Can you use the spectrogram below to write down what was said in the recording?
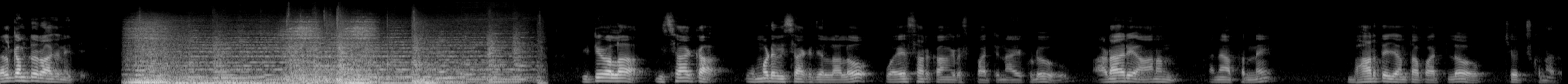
వెల్కమ్ టు రాజనీతి. ఇటీవల విశాఖ ఉమ్మడి విశాఖ జిల్లాలో వైఎస్ఆర్ కాంగ్రెస్ పార్టీ నాయకుడు అడారి ఆనంద్ అనే అతన్ని భారతీయ జనతా పార్టీలో చేర్చుకున్నారు.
